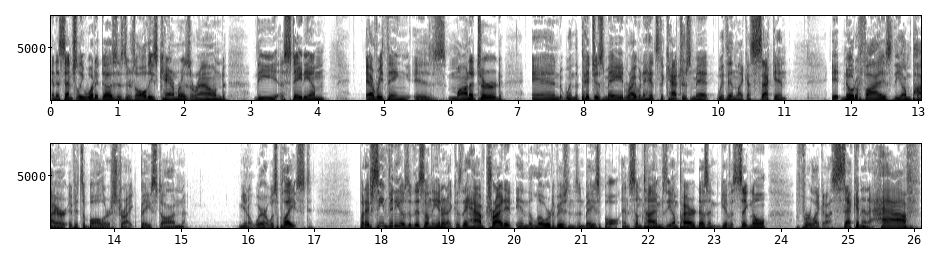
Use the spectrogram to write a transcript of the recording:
And essentially, what it does is there's all these cameras around the uh, stadium. Everything is monitored. And when the pitch is made, right when it hits the catcher's mitt, within like a second, it notifies the umpire if it's a ball or a strike based on, you know, where it was placed. But I've seen videos of this on the internet because they have tried it in the lower divisions in baseball. And sometimes the umpire doesn't give a signal for like a second and a half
